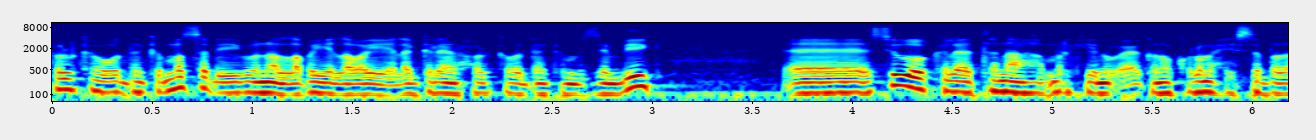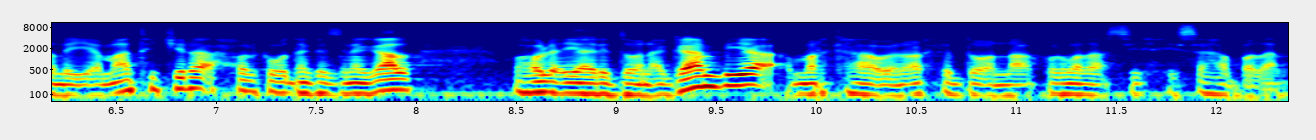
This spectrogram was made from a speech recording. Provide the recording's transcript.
xulka wadanka masar iyaguna laba iyo laba ay la galeen xulka wadanka mozambique. Sidoo kaleetana markaynu eegno kulamo xiise badan ayaa maanta jira xulka wadanka senegal waxau la ciyaari doonaa gambia. Marka waynu arki doonaa kulamadaasi xiisaha badan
